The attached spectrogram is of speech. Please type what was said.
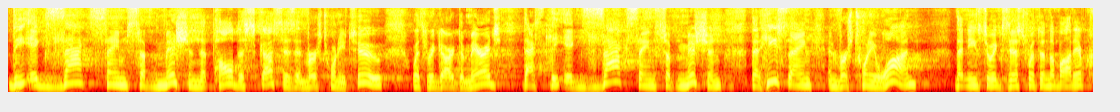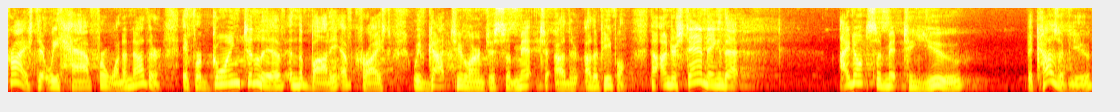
The exact same submission that Paul discusses in verse 22 with regard to marriage, that's the exact same submission that he's saying in verse 21 that needs to exist within the body of Christ that we have for one another. If we're going to live in the body of Christ, we've got to learn to submit to other, other people. Now, understanding that I don't submit to you because of you,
